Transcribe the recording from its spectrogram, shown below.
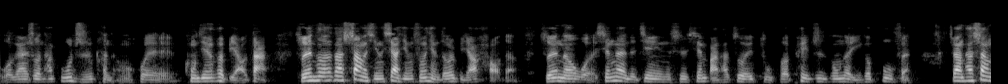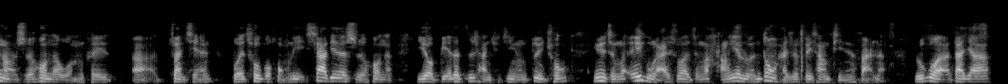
我刚才说它估值可能会空间会比较大，所以说它上行下行风险都是比较好的。所以呢，我现在的建议呢是先把它作为组合配置中的一个部分，这样它上涨的时候呢，我们可以啊赚钱，不会错过红利；下跌的时候呢，也有别的资产去进行对冲。因为整个 A 股来说，整个行业轮动还是非常频繁的。如如果大家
